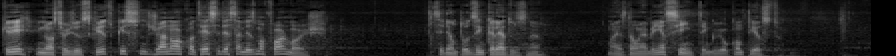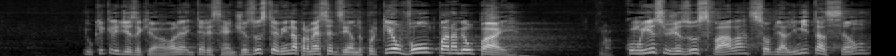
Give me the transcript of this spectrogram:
crê em nosso Senhor Jesus Cristo, porque isso já não acontece dessa mesma forma hoje. Seriam todos incrédulos, né? Mas não é bem assim, tem que ver o contexto. E o que, que ele diz aqui? Ó? Olha, interessante. Jesus termina a promessa dizendo: Porque eu vou para meu Pai. Com isso, Jesus fala sobre a limitação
